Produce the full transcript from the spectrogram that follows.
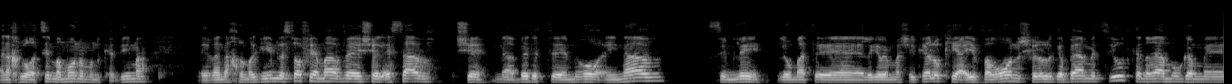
אנחנו רצים המון המון קדימה, ואנחנו מגיעים לסוף ימיו של עשיו, שמאבד את מאור עיניו, סמלי לעומת אה, לגבי מה שיקרה לו, כי העיוורון שלו לגבי המציאות כנראה אמור גם אה,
